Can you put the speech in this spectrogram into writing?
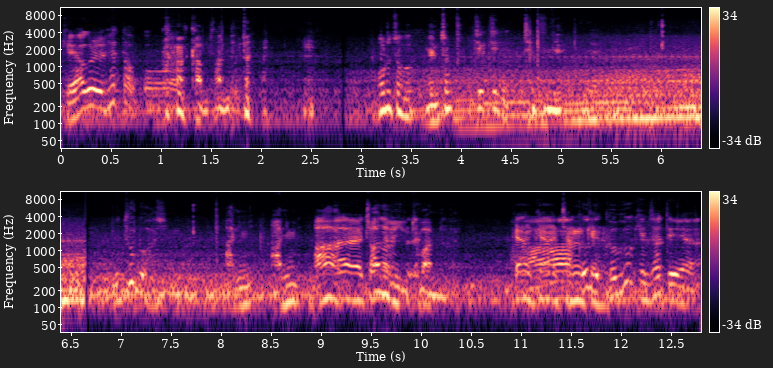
계약을 했다고. 감사합니다. 오른쪽, 왼쪽? 직진. 예. 유튜브 하십니까? 아니. 아, 아, 예, 저는- 아들은 유튜브 합니다. 그냥 그냥 아, 잠깐 근데 그거 괜찮대.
